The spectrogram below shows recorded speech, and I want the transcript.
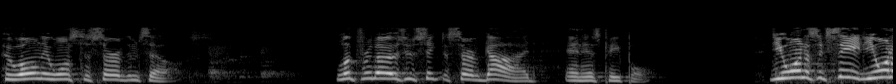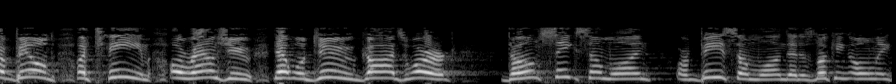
who only wants to serve themselves. Look for those who seek to serve God and His people. Do you want to succeed? Do you want to build a team around you that will do God's work? Don't seek someone or be someone that is looking only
